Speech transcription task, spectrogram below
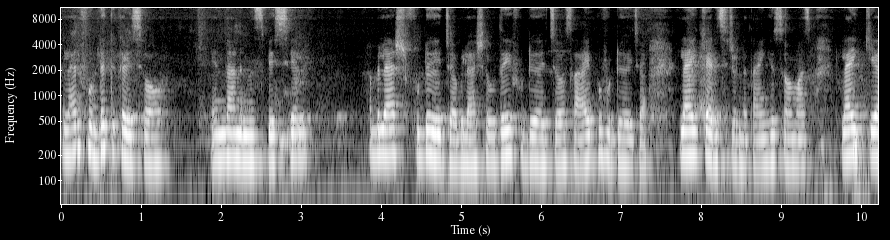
എല്ലാവരും ഫുഡൊക്കെ കഴിച്ചോ? എന്താണ് ഇന്ന് സ്പെഷ്യൽ അഭിലാഷ് ഫുഡ് കഴിച്ചോ? അഭിലാഷ് ഉദയ് ഫുഡ് കഴിച്ചോ? സായിപ്പ് ഫുഡ് കഴിച്ചോ? ലൈക്ക് അടിച്ചിട്ടുണ്ട്. Thank you so much like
